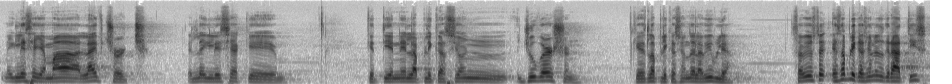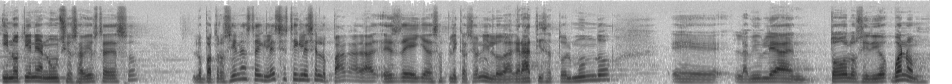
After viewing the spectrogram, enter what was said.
una iglesia llamada Life Church, es la iglesia que, que tiene la aplicación YouVersion, que es la aplicación de la Biblia. ¿Sabía usted? Esa aplicación es gratis y no tiene anuncios, ¿sabía usted eso? Lo patrocina esta iglesia, esta iglesia lo paga, es de ella esa aplicación y lo da gratis a todo el mundo. Eh, la Biblia en todos los idiomas, bueno,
